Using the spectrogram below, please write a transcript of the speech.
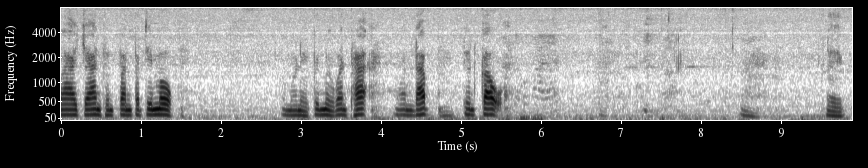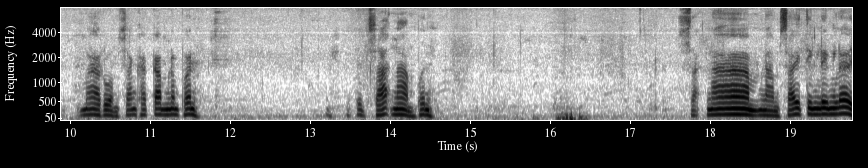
บาอาจารย์เพิ่นปันปฏิโมกมื้อนี้เป็นมือวันพระวันดับเดือนเก้า เลยมารวมสังฆกรรมน้ำเพิ่นเป็นสระน้ำเพิ่นสระน้ำน้ำใสติงลิงเลย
